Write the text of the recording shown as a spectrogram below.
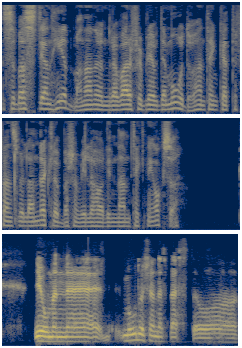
Sebastian Hedman, han undrar varför blev det Modo? Han tänker att det fanns väl andra klubbar som ville ha din namnteckning också? Jo, men eh, Modo kändes bäst och eh,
